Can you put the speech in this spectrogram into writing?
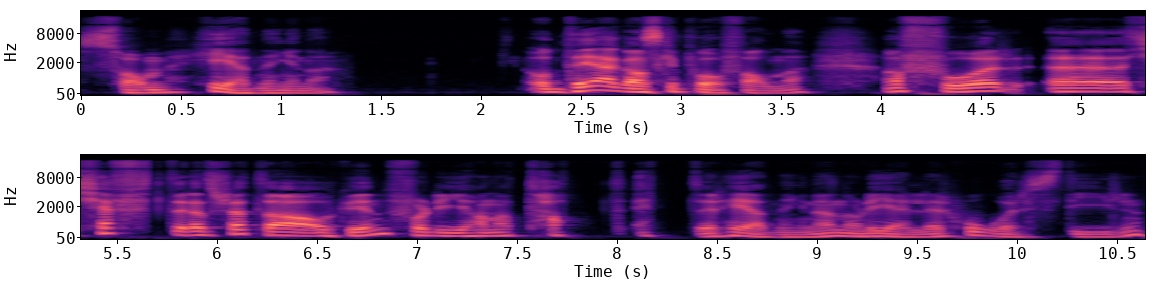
som hedningene. Og det er ganske påfallende. Han får eh, kjeft rett og slett av Alcuin fordi han har tatt etter hedningene når det gjelder hårstilen.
